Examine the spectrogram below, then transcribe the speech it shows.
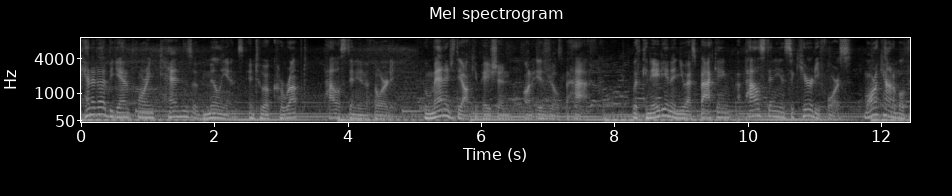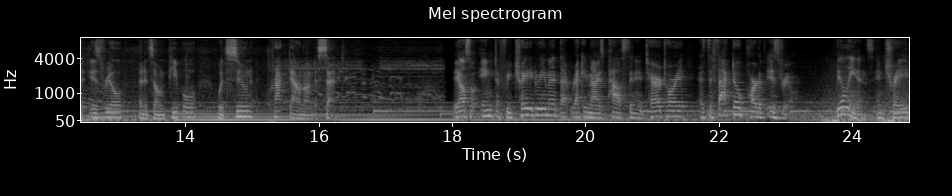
Canada began pouring tens of millions into a corrupt Palestinian authority who managed the occupation on Israel's behalf. With Canadian and US backing, a Palestinian security force more accountable to Israel than its own people would soon crack down on dissent. They also inked a free trade agreement that recognized Palestinian territory as de facto part of Israel, billions in trade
